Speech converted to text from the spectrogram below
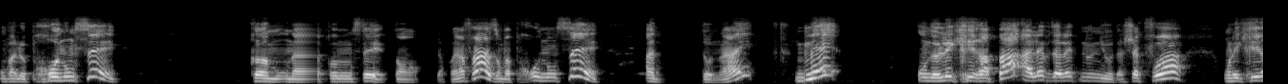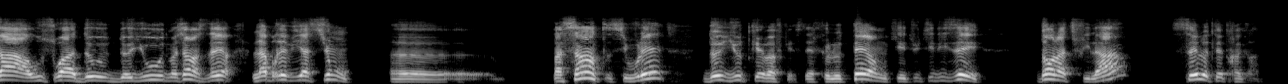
on va le prononcer comme on a prononcé dans la première phrase, on va prononcer Adonai, mais on ne l'écrira pas Aleph Dalet Nun À chaque fois, on l'écrira ou soit de, de Yud, machin, c'est-à-dire l'abréviation euh, pas sainte, si vous voulez, de Yud Kevavke. C'est-à-dire que le terme qui est utilisé dans la tfila, c'est le tétragramme.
